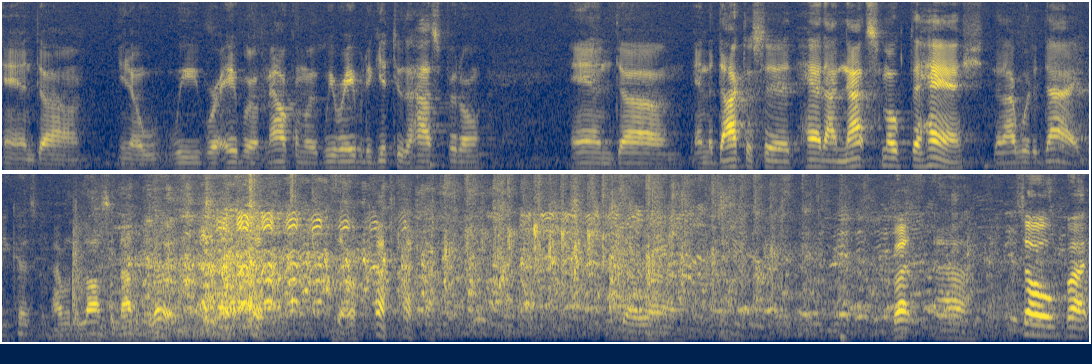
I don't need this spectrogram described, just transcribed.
and uh, you know, we were able, Malcolm, we were able to get to the hospital, and, um, and the doctor said, had I not smoked the hash, that I would have died because I would have lost a lot of blood. so, so, uh, but, uh, so, but,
